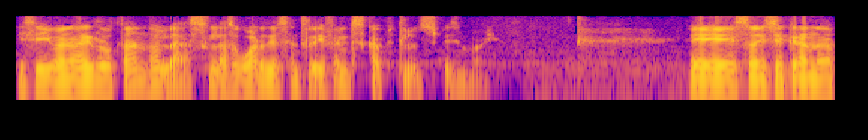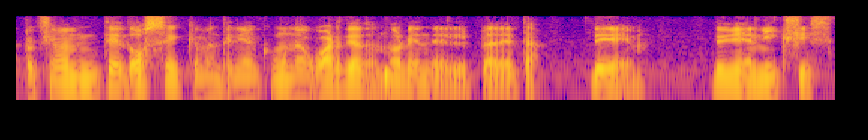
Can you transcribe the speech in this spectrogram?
y se iban a ir rotando las, las guardias entre diferentes capítulos de Space Marines. Eh, se dice que eran aproximadamente 12 que mantenían como una guardia de honor en el planeta de, de Dianixis.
